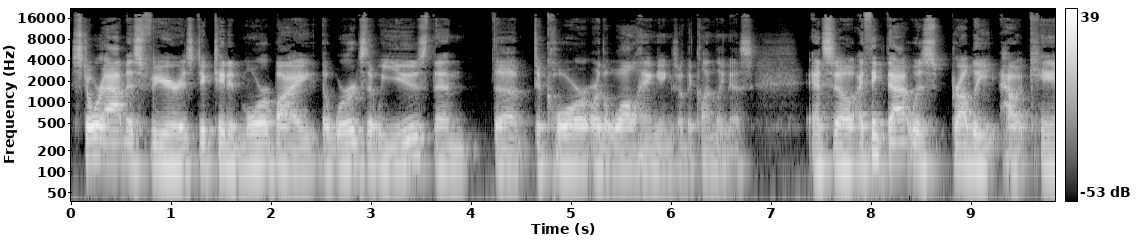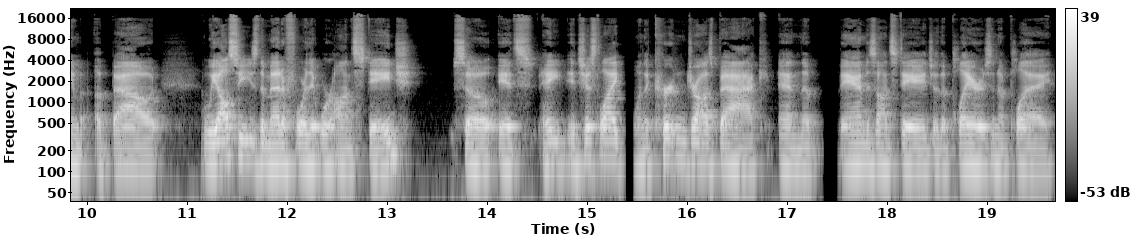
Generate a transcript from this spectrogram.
store atmosphere is dictated more by the words that we use than the decor or the wall hangings or the cleanliness. And so I think that was probably how it came about. We also use the metaphor that we're on stage. So it's, hey, it's just like when the curtain draws back and the band is on stage or the players in a play,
